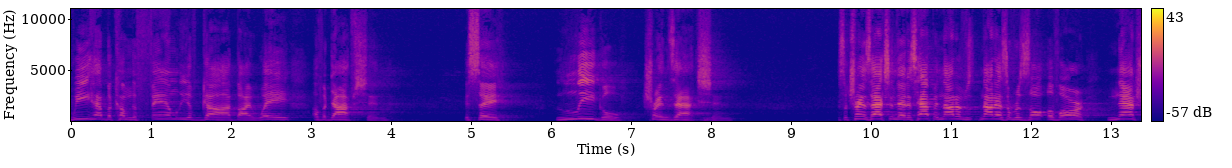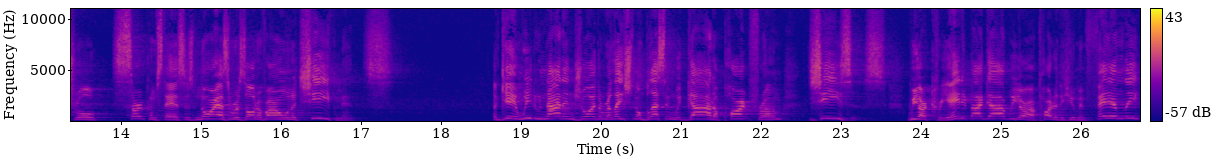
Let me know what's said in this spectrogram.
We have become the family of God by way of adoption. It's a legal transaction. It's a transaction that has happened not as, not as a result of our natural circumstances, nor as a result of our own achievements. Again, we do not enjoy the relational blessing with God apart from Jesus. We are created by God, we are a part of the human family,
